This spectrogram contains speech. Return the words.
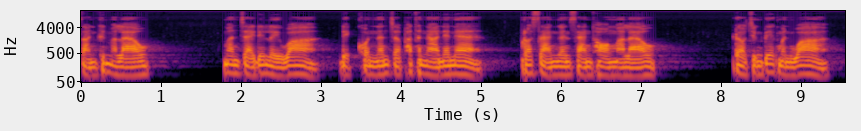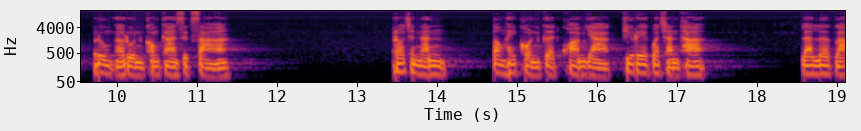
สรรค์ขึ้นมาแล้ว มั่นใจได้เลยว่า เด็กคนนั้นจะพัฒนาแน่ ๆ เพราะแสงเงินแสงทองมาแล้ว เราจึงเรียกมันว่า รุ่งอรุณของการศึกษา เพราะฉะนั้น ต้องให้คนเกิดความอยากที่เรียกว่าฉันทะ และเลิกละ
